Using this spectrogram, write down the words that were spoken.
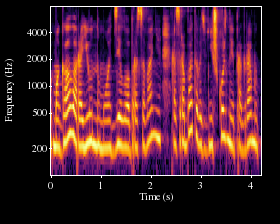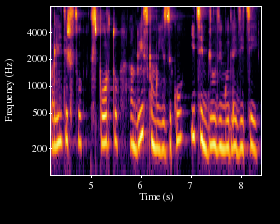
помогала районному отделу образования разрабатывать внешкольные программы по лидерству, спорту, английскому языку и тимбилдингу для детей.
